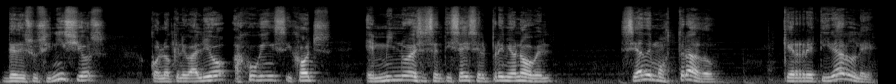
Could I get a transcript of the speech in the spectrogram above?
Desde sus inicios, con lo que le valió a Huggins y Hodge en 1966 el premio Nobel, se ha demostrado que retirarle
